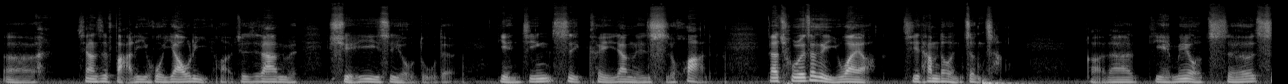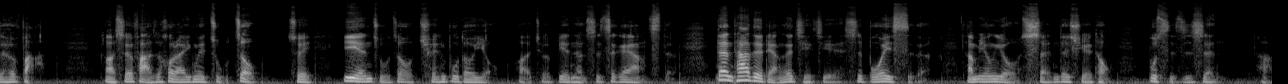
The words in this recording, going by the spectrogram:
呃，像是法力或妖力哈，就是她们血液是有毒的，眼睛是可以让人石化的。那除了这个以外啊，其实她们都很正常啊，那也没有蛇蛇法啊，蛇法是后来因为诅咒，所以一言诅咒全部都有啊，就变成是这个样子的。但她的两个姐姐是不会死的。他们拥有神的血统，不死之身啊。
